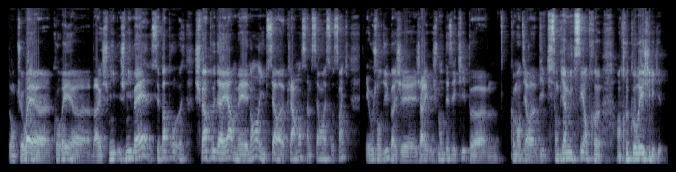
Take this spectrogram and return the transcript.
donc ouais, euh, Corée, bah, je m'y mets. C'est pas pour, je fais un peu derrière, mais non, il me sert clairement, ça me sert en SO5. Et aujourd'hui, bah, j'arrive, je monte des équipes, comment dire, qui sont bien mixées entre entre Corée et G-League.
